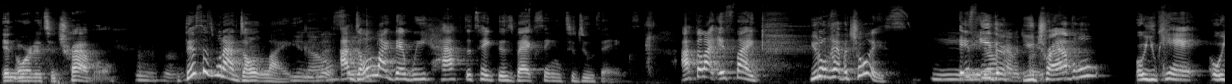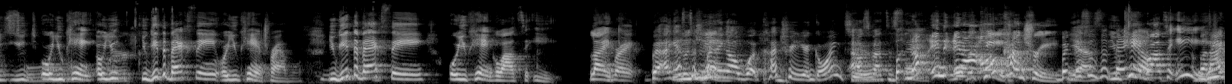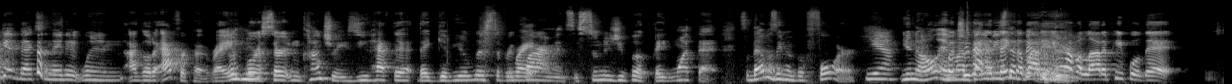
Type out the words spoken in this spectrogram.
in order to travel, Mm-hmm. This is what I don't like. you know? I don't like that we have to take this vaccine to do things. I feel like it's like you don't have a choice. It's You don't either a you travel or you can't, or you or you can't, or you you get the vaccine or you can't travel. You get the vaccine or you can't go out to eat. Like, Right. But I guess But depending yeah. on what country you're going to. I was about to but say. no, in, in Well, our own country, But Yeah. this is the you thing. You can't go out to eat. But I get vaccinated when I go to Africa, right? Mm-hmm. Or certain countries. You have to, they give you a list of Right. requirements as soon as you book. They want that. So that was even before, Yeah. you know? And but my you got to think about been it. You have a lot of people that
